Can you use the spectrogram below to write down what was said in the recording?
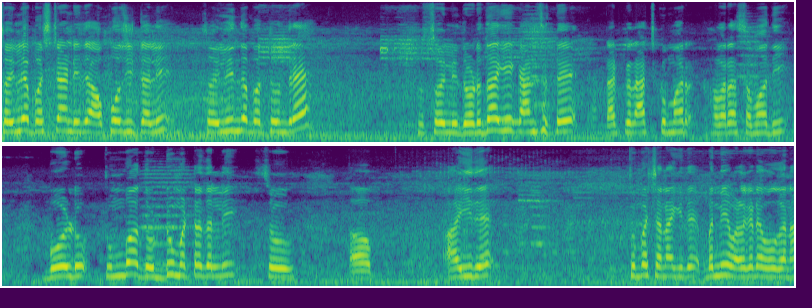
ಸೊ ಇಲ್ಲೇ ಬಸ್ ಸ್ಟ್ಯಾಂಡ್ ಇದೆ ಅಪೋಸಿಟಲ್ಲಿ ಸೊ ಇಲ್ಲಿಂದ ಬತ್ತು ಅಂದರೆ ಸೊ ಇಲ್ಲಿ ದೊಡ್ಡದಾಗಿ ಕಾಣಿಸುತ್ತೆ ಡಾಕ್ಟರ್ ರಾಜ್ಕುಮಾರ್ ಅವರ ಸಮಾಧಿ. ಬೋರ್ಡು ತುಂಬ ದೊಡ್ಡ ಮಟ್ಟದಲ್ಲಿ ಸೊ ಇದೆ. ತುಂಬ ಚೆನ್ನಾಗಿದೆ. ಬನ್ನಿ, ಒಳಗಡೆ ಹೋಗೋಣ.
